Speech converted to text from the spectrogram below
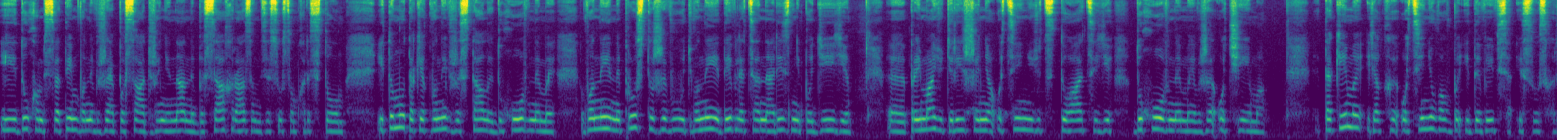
і Духом Святим вони вже посаджені на небесах разом з Ісусом Христом. І тому, так як вони вже стали духовними, вони не просто живуть, вони дивляться на різні події, е, приймають рішення, оцінюють ситуації духовними вже очима, такими, як оцінював би і дивився Ісус Христос.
